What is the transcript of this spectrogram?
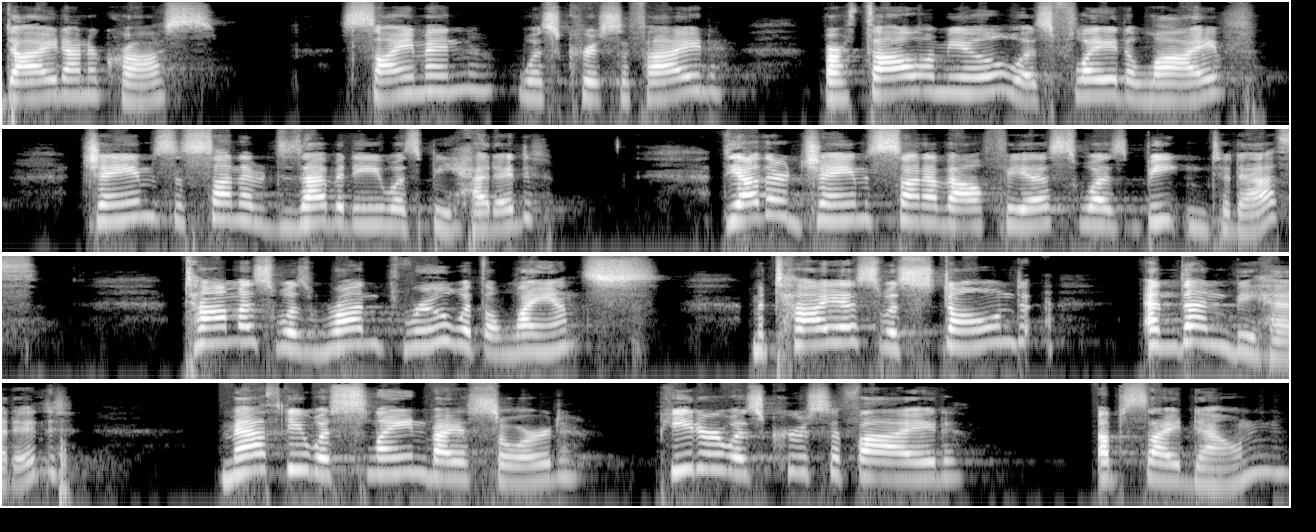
died on a cross. Simon was crucified. Bartholomew was flayed alive. James, the son of Zebedee, was beheaded. The other James, son of Alphaeus, was beaten to death. Thomas was run through with a lance. Matthias was stoned and then beheaded. Matthew was slain by a sword. Peter was crucified upside down.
